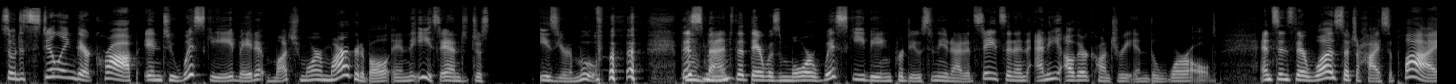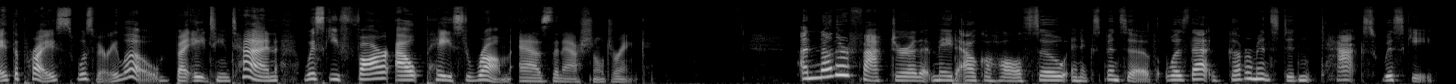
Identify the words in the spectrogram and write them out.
So distilling their crop into whiskey made it much more marketable in the East and just easier to move. this mm-hmm. meant that there was more whiskey being produced in the United States than in any other country in the world. And since there was such a high supply, the price was very low. By 1810, whiskey far outpaced rum as the national drink. Another factor that made alcohol so inexpensive was that governments didn't tax whiskey.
